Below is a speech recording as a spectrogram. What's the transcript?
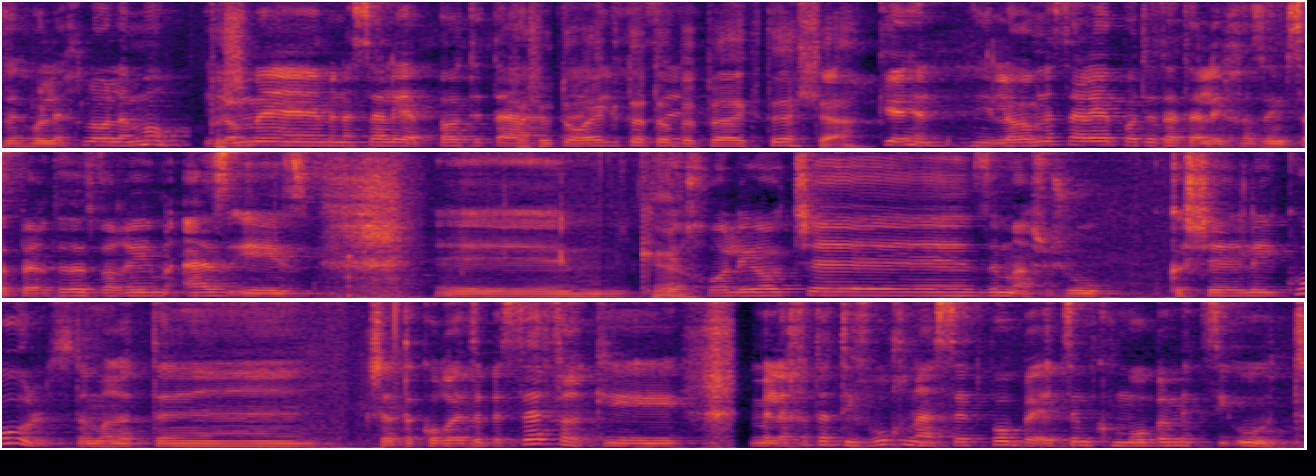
והולך לעולמו. פש... היא לא מנסה לייפות את ה... פשוט הורגת אותו בפרק 9. כן, היא לא מנסה לייפות את התהליך הזה, היא מספרת את הדברים as is. אה, כן. יכול להיות שזה משהו שהוא קשה לעיכול, זאת אומרת, אה, כשאתה קורא את זה בספר, כי מלאכת התיווך נעשית פה בעצם כמו במציאות.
